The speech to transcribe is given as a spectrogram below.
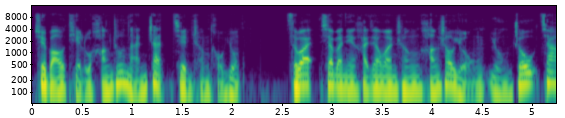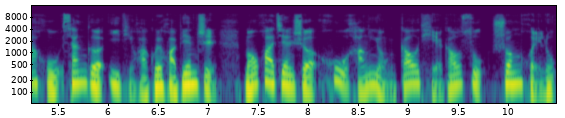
确保铁路杭州南站建成投用。此外，下半年还将完成杭绍甬、永州、嘉湖三个一体化规划编制，谋划建设沪杭甬高铁高速双回路。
